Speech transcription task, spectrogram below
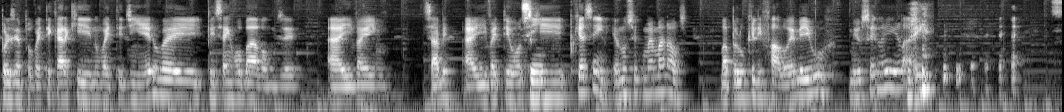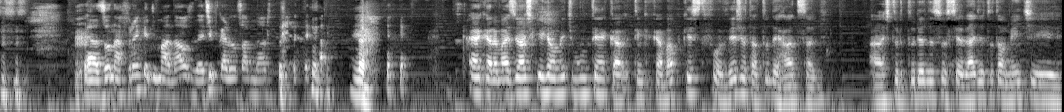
por exemplo, vai ter cara que não vai ter dinheiro, vai pensar em roubar, vamos dizer. Aí vai. Sabe? Aí vai ter outros Sim. que. Porque assim, eu não sei como é Manaus. Mas pelo que ele falou, é meio. meio sei lá, hein? É a Zona Franca de Manaus, né? Tipo, o cara não sabe nada. É, cara, mas eu acho que realmente o mundo tem, tem que acabar, porque se tu for ver, já tá tudo errado, sabe? A estrutura da sociedade é totalmente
